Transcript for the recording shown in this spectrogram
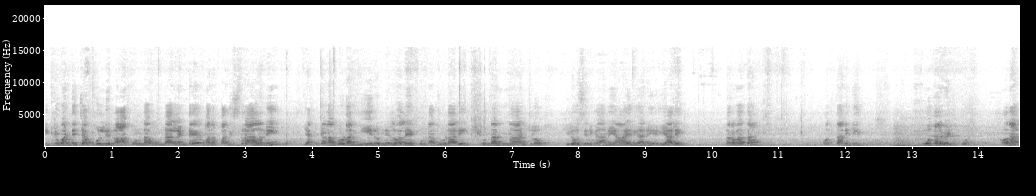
ఇటువంటి జబ్బుల్ని రాకుండా ఉండాలంటే మన పరిసరాలని ఎక్కడ కూడా నీరు నిల్వ లేకుండా చూడాలి. ఉన్న దాంట్లో కిరోసిన్ కానీ ఆయిల్ కానీ వేయాలి. తర్వాత మొత్తానికి మూతలు పెట్టుకోవాలి. అవునా?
